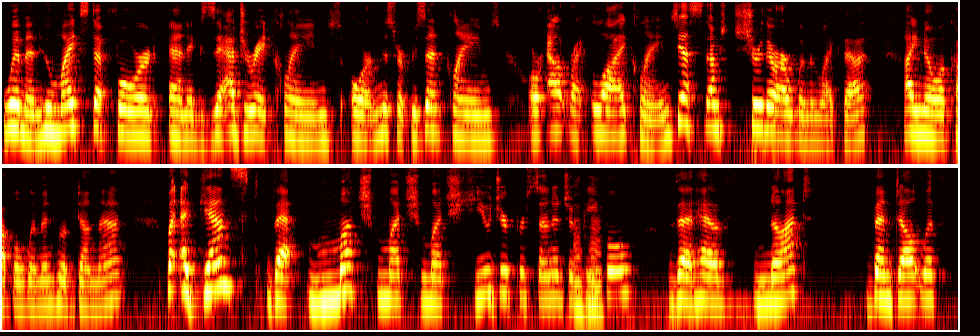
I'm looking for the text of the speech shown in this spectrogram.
women who might step forward and exaggerate claims or misrepresent claims or outright lie claims. Yes, I'm sure there are women like that. I know a couple women who have done that. But against that much, much, much huger percentage of mm-hmm. people that have not been dealt with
